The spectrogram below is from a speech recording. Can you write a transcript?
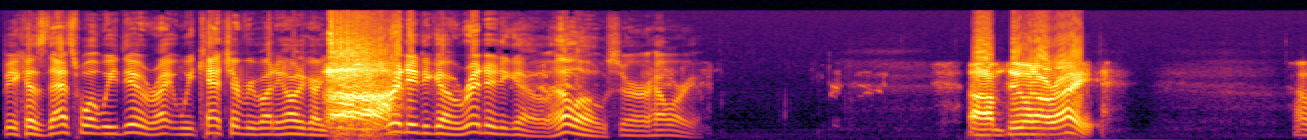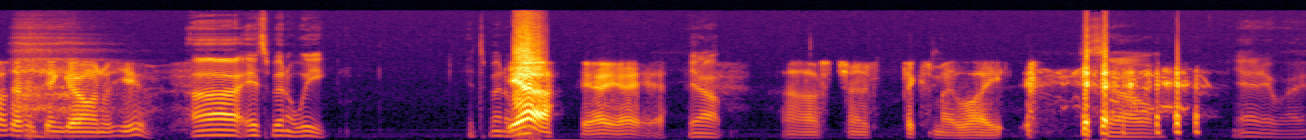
because that's what we do, right? We catch everybody on, go, ah! ready to go, ready to go. Hello, sir. How are you? I'm doing all right. How's everything going with you? Uh, it's been a week. It's been a yeah, week. yeah, yeah, yeah. Yeah. Uh, I was trying to fix my light. so, anyway,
